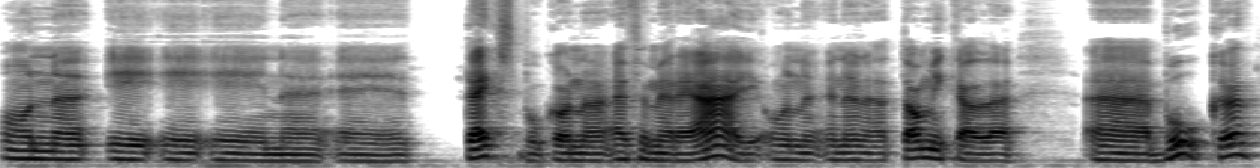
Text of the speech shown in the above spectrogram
on uh, a, a, in a, a textbook, on fMRI, on an anatomical uh, book,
